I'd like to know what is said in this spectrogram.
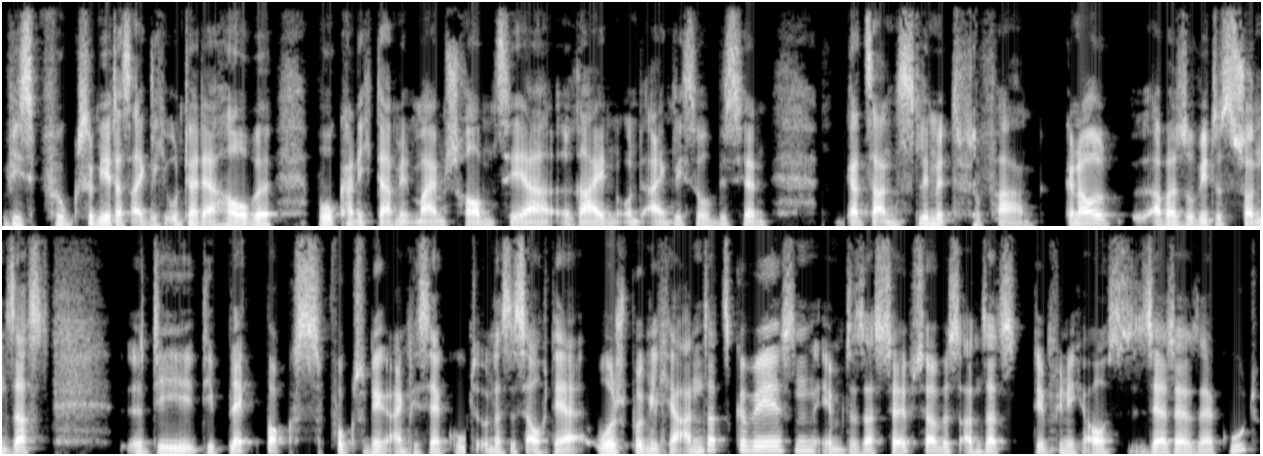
wie funktioniert das eigentlich unter der Haube, wo kann ich da mit meinem Schraubenzieher rein und eigentlich so ein bisschen ganz ans Limit fahren. Genau, aber so wie du es schon sagst, äh, die, die Blackbox funktioniert eigentlich sehr gut und das ist auch der ursprüngliche Ansatz gewesen, eben dieser Self-Service-Ansatz, den finde ich auch sehr, sehr, sehr gut.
